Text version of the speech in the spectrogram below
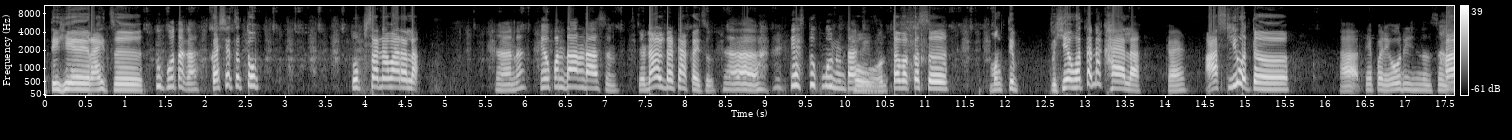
ते हे राहायचं. तूप होता का? कशाचं तूप? तूप सणावाराला हा ना? ते पण दारडा असन. ते डालडा टाकायचं. हा तेच तूप म्हणून हो टाकायचं. आणि तवा कसं? मग ते हे होतं ना खायला. काय? असली होत. हा ते पण ओरिजिनल हा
